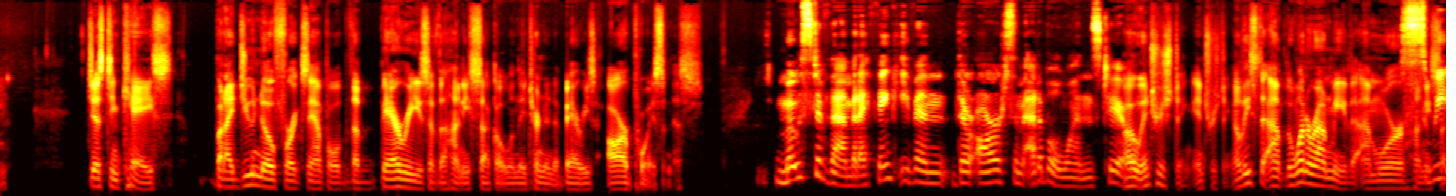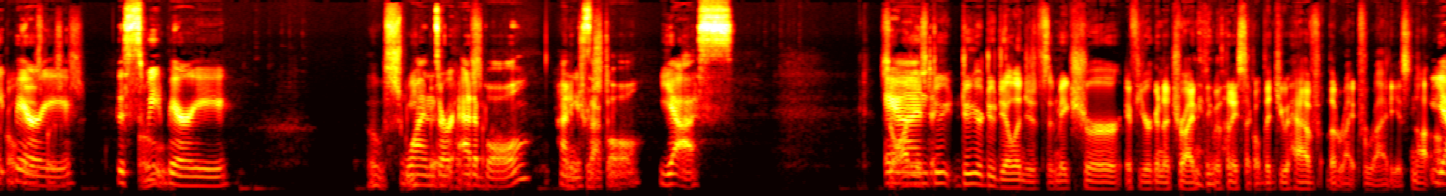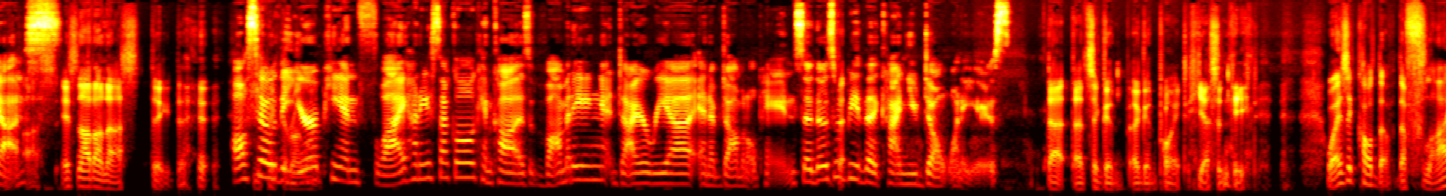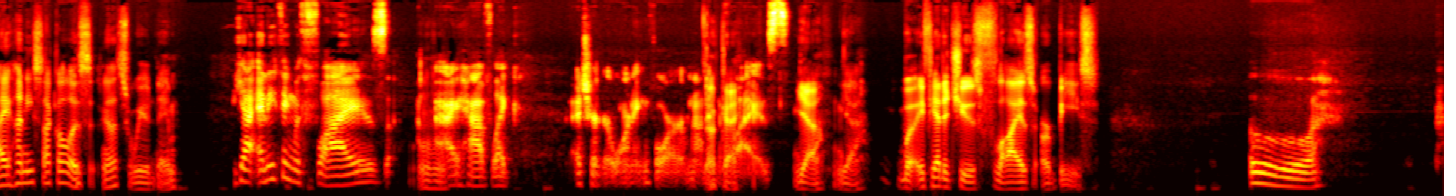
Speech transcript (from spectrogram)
just in case. But I do know, for example, the berries of the honeysuckle when they turn into berries are poisonous. Most of them, but I think even there are some edible ones too. Oh, interesting, interesting. At least the um, the one around me, the Amur honeysuckle, Sweetberry. the sweet berry Oh, sweet ones are honeysuckle. edible honeysuckle. Yes. So, audience, And- do do your due diligence and make sure if you're going to try anything with honeysuckle that you have the right variety. It's not on Yes. us. It's not on us. To, to- Also, the the, wrong one. European fly honeysuckle can cause vomiting, diarrhea, and abdominal pain. So those would be the kind you don't want to use. that that's a good a good point. Yes, indeed. Why is it called the the fly honeysuckle? Is that's a weird name. Yeah, anything with flies, Mhm. I have like a trigger warning for. I'm not into Okay. flies. Yeah, yeah. Well, if you had to choose flies or bees, Ooh,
